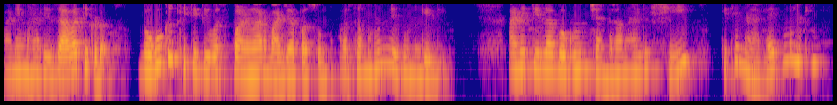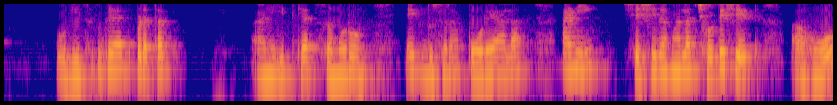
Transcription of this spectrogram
आणि म्हणाली जावा तिकडं बघू की किती दिवस पळणार माझ्यापासून असं म्हणून निघून गेली. आणि तिला बघून चंद्रा म्हणाली शी किती नालायक मुलगी. उगीच गळ्यात पडतात. आणि इतक्यात समोरून एक दुसरा पोरे आला. आणि शशीला म्हणाला छोटे शेट अहो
